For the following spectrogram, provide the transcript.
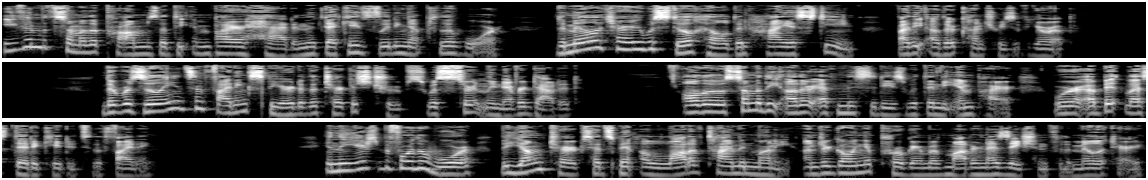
Even with some of the problems that the Empire had in the decades leading up to the war, the military was still held in high esteem by the other countries of Europe. The resilience and fighting spirit of the Turkish troops was certainly never doubted, although some of the other ethnicities within the empire were a bit less dedicated to the fighting. In the years before the war, the Young Turks had spent a lot of time and money undergoing a program of modernization for the military.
